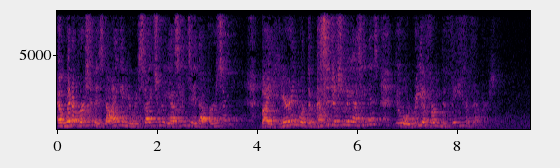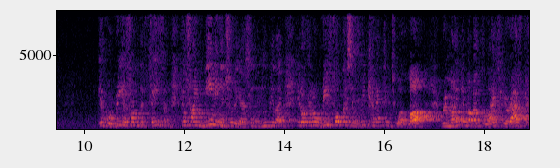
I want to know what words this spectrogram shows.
and when a person is dying and you recite Surah Yasin to that person, by hearing what the message of Surah Yasin is, it will reaffirm the faith of that person. It will reaffirm the faith him. He'll find meaning in Surah Yasin and he'll be like, you know, it'll refocus him, reconnect him to Allah. Remind him about the life hereafter.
